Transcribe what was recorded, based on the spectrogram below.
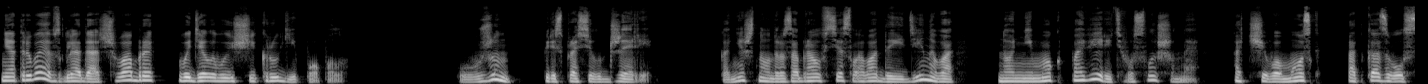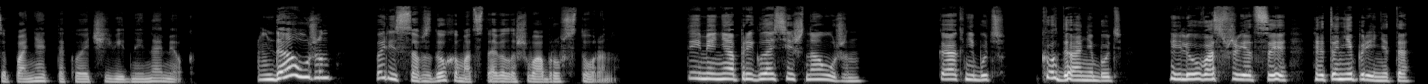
не отрывая взгляда от швабры, выделывающей круги по полу. «Ужин?» — переспросил Джерри. Конечно, он разобрал все слова до единого, но не мог поверить в услышанное, отчего мозг отказывался понять такой очевидный намек. «Да, ужин», — Пэрис со вздохом отставила швабру в сторону. «Ты меня пригласишь на ужин. Как-нибудь, куда-нибудь. Или у вас в Швеции это не принято?»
